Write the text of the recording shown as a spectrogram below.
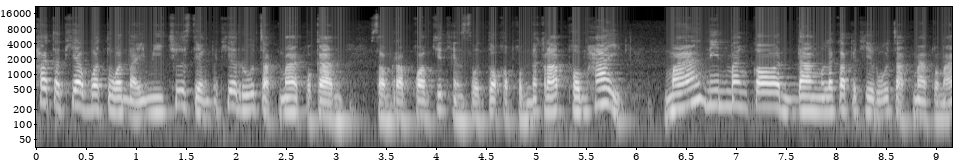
ถ้าจะเทียบว่าตัวไหนมีชื่อเสียงเป็นที่รู้จักมากกว่ากันสำหรับความคิดเห็นส่วนตัวกับผมนะครับ ผมให้ม้านินมังกรดังแล้วก็เป็นที่รู้จักมากกว่าม้า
